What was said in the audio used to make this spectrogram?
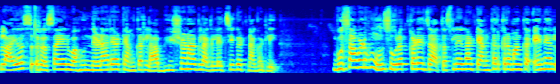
प्लायस रसायन वाहून नेणाऱ्या टँकरला भीषण आग लागल्याची घटना घडली. भुसावळहून सुरतकडे जात असलेला टँकर क्रमांक एन एल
